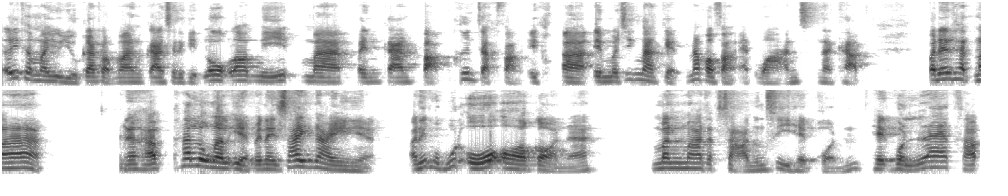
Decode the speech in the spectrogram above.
เอ้ยทำไมอยู่ๆการปรับประมาณการเศรษฐกิจโลกรอบนี้ มาเป็นการปรับขึ้นจากฝั่งเอ่อ emerging market มากกว่าฝั่ง advance นะครับประเด็นถัดมานะครับถ้าลงรายละเอียดไปในไส้ในเนี่ยอันนี้ผมพูดโอออก่อนนะ มันมาจาก3าถึงสเหตุผล เหตุผลแรกครับ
